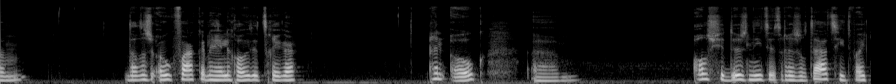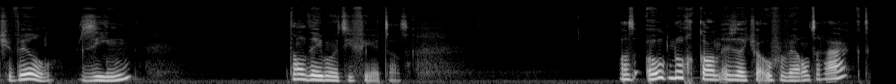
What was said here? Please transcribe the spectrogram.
Um, dat is ook vaak een hele grote trigger. En ook um, als je dus niet het resultaat ziet wat je wil zien, dan demotiveert dat. Wat ook nog kan, is dat je overweldigd raakt.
